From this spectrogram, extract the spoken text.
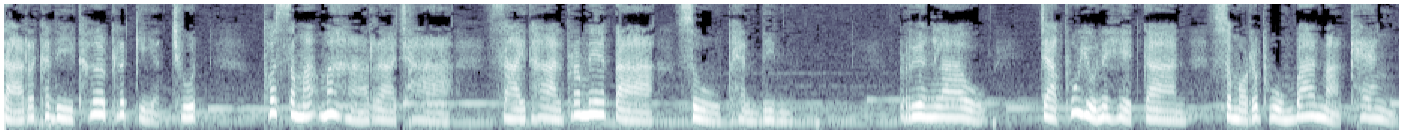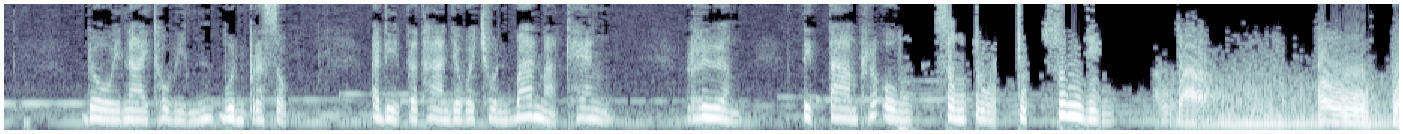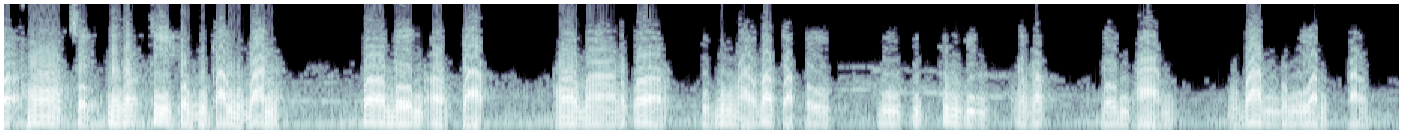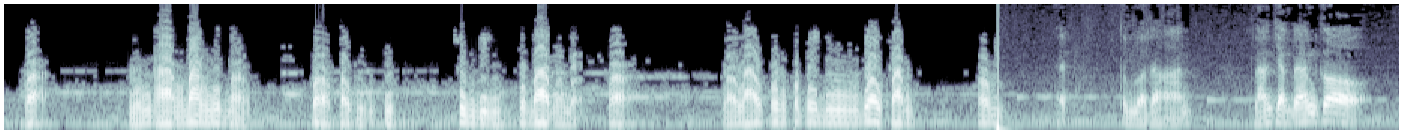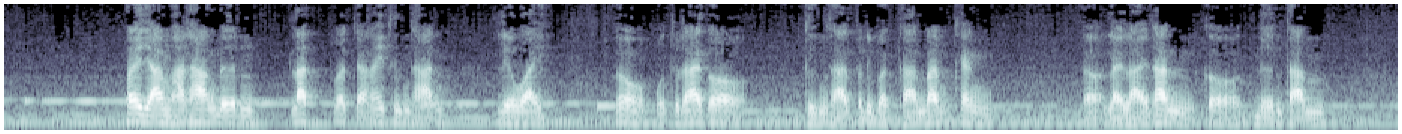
สารคดีเทิดพระเกียรติชุด ทศมมหาราชา สายทานพระเมตตาสู่แผ่นดิน เรื่องเล่าจากผู้อยู่ในเหตุการณ์ สมรภูมิบ้านหมากแข้ง โดยนายทวินบุญประสบ อดีตประธานเยาวชนบ้านหมากแข้ง เรื่องติดตามพระองค์ทรงตรวจจุดซุ่มยิง หลังจาก พระองค์ตรวจฮอเสร็จนะครับ ที่ปกบุกลางหมู่บ้าน ก็เดินออกจากฮอมาแล้วก็ถูกมุ่งหมายว่าจะไปดูจุดซุ่มยิงนะครับเดินผ่านหมู่บ้านโรงเรียนไปก็หลงทางบ้างนิดหน่อยก็ไปถึงจุดซุ่มยิงบนบ้านนั่นแหละก็หลายๆคนก็ไปดูด้วยกันพร้อมตำรวจทหาร หลังจากนั้นก็ พยายามหาทางเดินลัดว่าจะให้ถึงฐานเร็วไว ก็ผลสุดท้ายก็ถึงฐานปฏิบัติการบ้านแข้งหลาย ๆ ท่านก็เดินตาม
